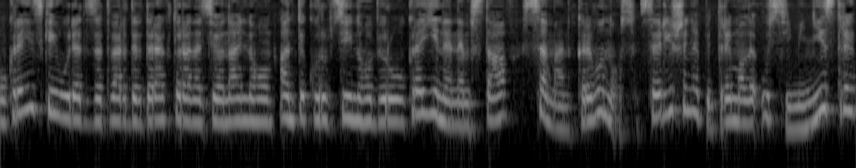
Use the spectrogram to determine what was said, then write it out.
Український уряд затвердив директора Національного антикорупційного бюро України. Ним став Семен Кривонос. Це рішення підтримали усі міністри,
